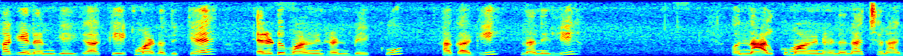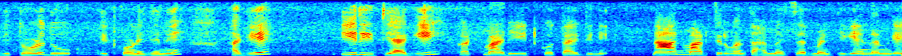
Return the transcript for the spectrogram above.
ಹಾಗೆ ನನಗೆ ಈಗ ಕೇಕ್ ಮಾಡೋದಕ್ಕೆ ಎರಡು ಮಾವಿನ ಹಣ್ಣು ಬೇಕು. ಹಾಗಾಗಿ ನಾನಿಲ್ಲಿ ಒಂದು ನಾಲ್ಕು ಮಾವಿನ ಹಣ್ಣನ್ನು ಚೆನ್ನಾಗಿ ತೊಳೆದು ಇಟ್ಕೊಂಡಿದ್ದೀನಿ. ಹಾಗೆ ಈ ರೀತಿಯಾಗಿ ಕಟ್ ಮಾಡಿ ಇಟ್ಕೋತಾ ಇದ್ದೀನಿ. ನಾನು ಮಾಡ್ತಿರುವಂತಹ ಮೆಜರ್ಮೆಂಟಿಗೆ ನನಗೆ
